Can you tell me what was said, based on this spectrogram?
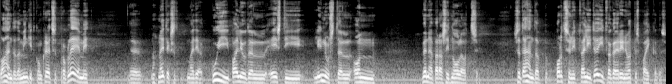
lahendada mingit konkreetset probleemi, eh, noh näiteks, et ma ei tea, kui paljudel Eesti linnustel on venepäraseid nooleotsi. see tähendab portsjonit välitöid väga erinevates paikades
